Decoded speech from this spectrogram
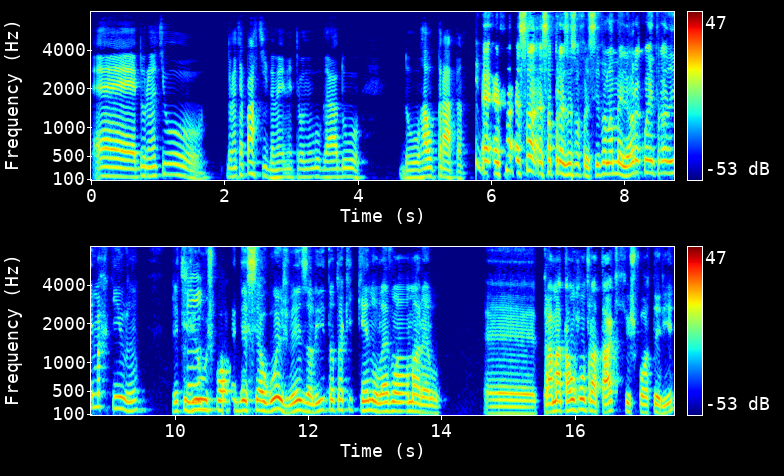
é, durante, o, durante a partida, né? Ele entrou no lugar do, do Raul Prata. É, essa, essa, essa, presença ofensiva ela melhora com a entrada de Marquinhos, né? A gente Sim. viu o Sport descer algumas vezes ali, tanto é que Keno leva um amarelo é, para matar um contra-ataque que o Sport teria.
